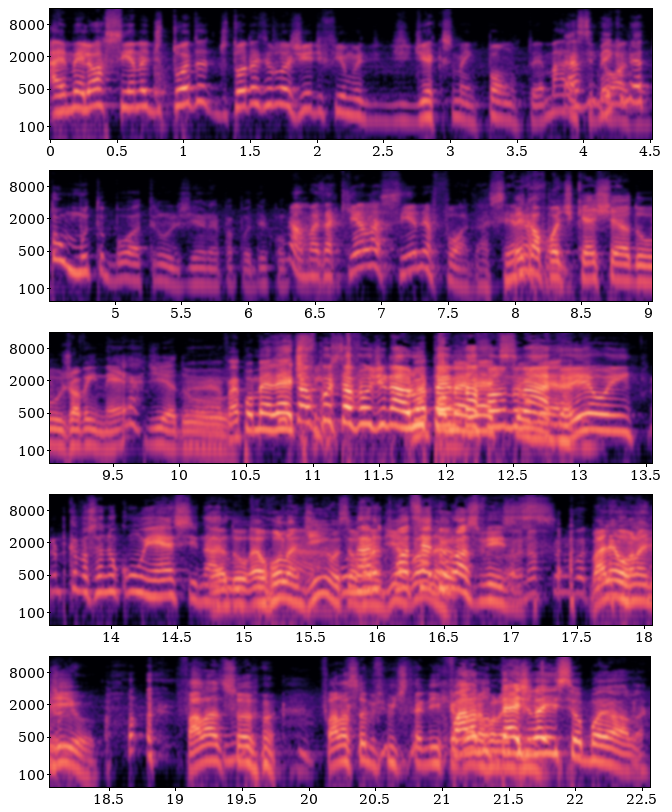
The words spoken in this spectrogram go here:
a melhor cena de toda, de toda a trilogia de filme de, de X-Men, ponto. É Ah, se maravilhosa. bem que não é tão muito boa a trilogia, né? Pra poder comprar. Não, mas aquela cena é foda. A cena Vem é cá, o podcast é do Jovem Nerd? É do... É, vai pro Omelete, Então, filho. quando você tá falando de Naruto, aí não tá falando nada. merda. Eu, hein? É porque você não conhece é, Naruto. do... é o Rolandinho? você é O Naruto Rolandinho pode ser agora? duas vezes. Não- não Valeu, um Rolandinho. Fala sobre, fala sobre o filme Titanic Fala agora, do Rolandinho. Tesla aí, seu boiola.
